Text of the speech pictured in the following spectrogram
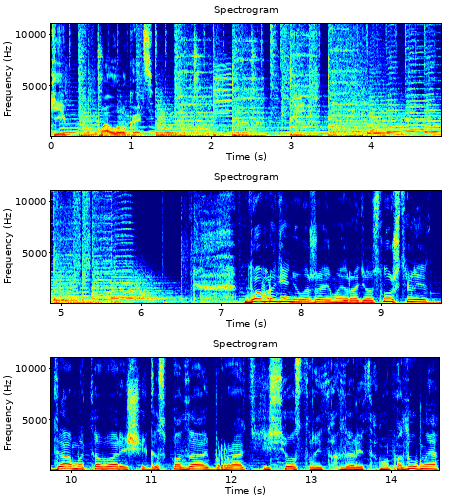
Руки по локоть. Добрый день, уважаемые радиослушатели, дамы, товарищи, господа, братья, и сестры и так далее и тому подобное.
